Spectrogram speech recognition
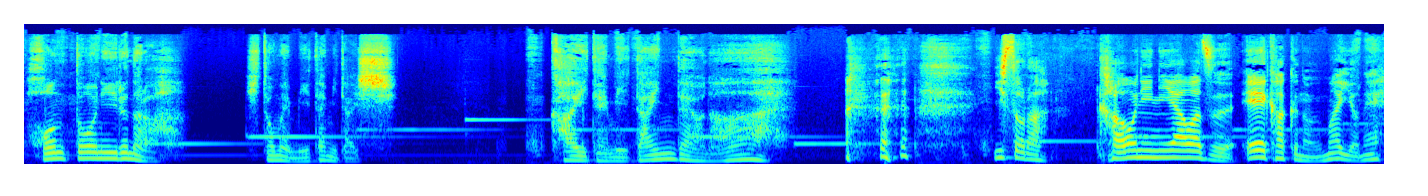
本当にいるなら一目見てみたいし書いてみたいんだよな。イソラ顔に似合わず絵描くのうまいよね。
